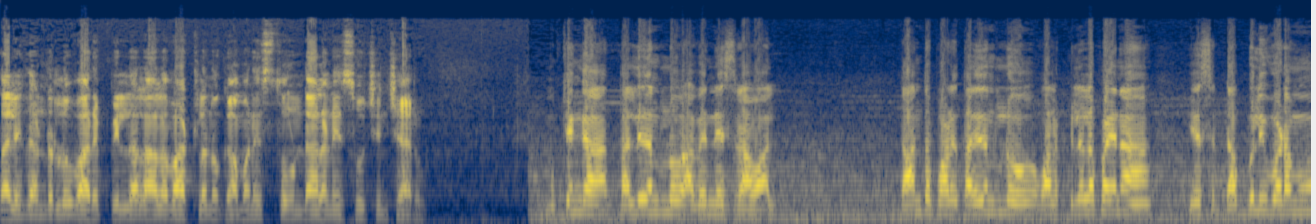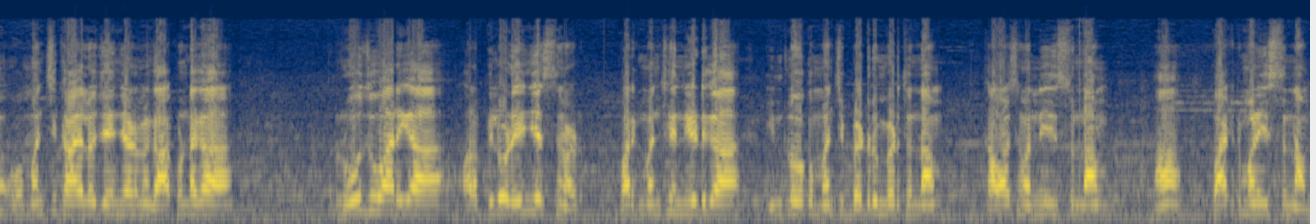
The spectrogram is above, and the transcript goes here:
తల్లిదండ్రులు వారి పిల్లల అలవాట్లను గమనిస్తూ ఉండాలని సూచించారు. ముఖ్యంగా తల్లిదండ్రులు అవేర్నెస్ రావాలి. దాంతోపాటు తల్లిదండ్రులు వాళ్ళ పిల్లలపైన ఎస్ డబ్బులు ఇవ్వడము ఓ మంచి కాయలో చేయించడమే చేయడమే కాకుండా రోజువారీగా వాళ్ళ పిల్లోడు ఏం చేస్తున్నాడు? వారికి మంచిగా నీట్గా ఇంట్లో ఒక మంచి బెడ్రూమ్ పెడుతున్నాం కావాల్సినవన్నీ ఇస్తున్నాం పాకెట్ మనీ ఇస్తున్నాం.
